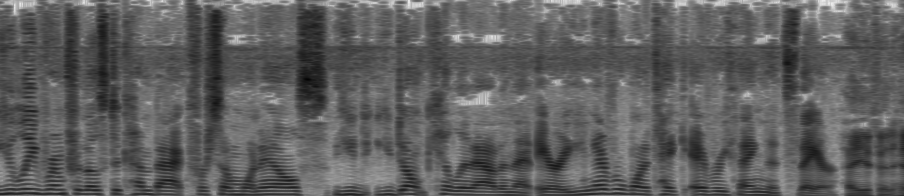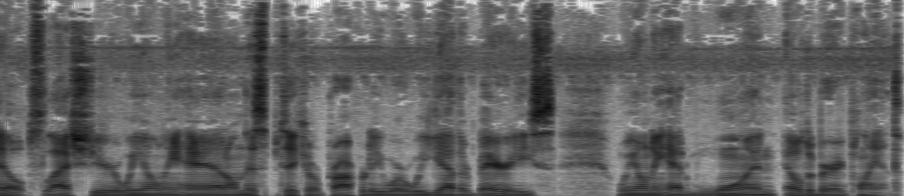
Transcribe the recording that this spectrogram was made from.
you leave room for those to come back for someone else. You you don't kill it out in that area. You never want to take everything that's there. Hey, if it helps, last year we only had on this particular property where we gather berries, we only had one elderberry plant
